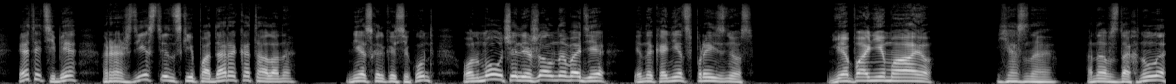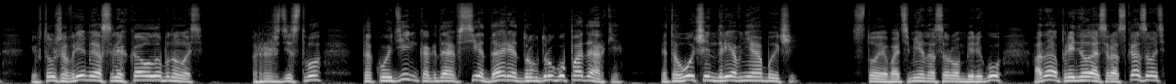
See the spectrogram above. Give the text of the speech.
— «это тебе рождественский подарок от Алана». Несколько секунд он молча лежал на воде и, наконец, произнес: «Не понимаю». «Я знаю». Она вздохнула и в то же время слегка улыбнулась. «Рождество — такой день, когда все дарят друг другу подарки. Это очень древний обычай. Стоя во тьме на сыром берегу, она принялась рассказывать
